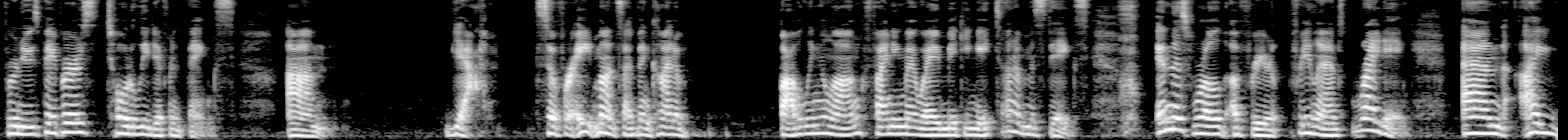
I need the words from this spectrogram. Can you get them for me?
for newspapers, totally different things. Um, yeah. So for eight months, I've been kind of bobbling along, finding my way, making a ton of mistakes in this world of free, freelance writing. And I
